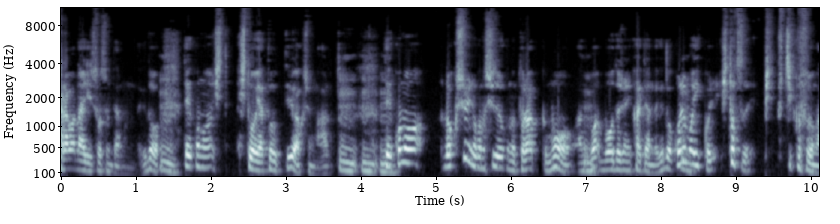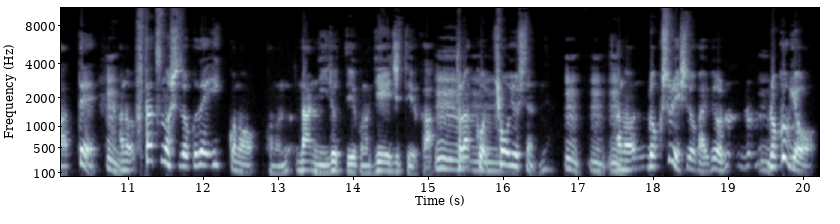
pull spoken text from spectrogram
払わないリソースみたいなもんだけど、で、この人を雇うっていうアクションがあると。で、この6種類のこの種族のトラックも、あの、ボード上に書いてあるんだけど、これも1個、1つプチ工夫があって、うん、あの、2つの種族で1個の、この何人いるっていうこのゲージっていうか、トラックを共有してるのね。うんうんうん、あの、6種類種族があるけど、6行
